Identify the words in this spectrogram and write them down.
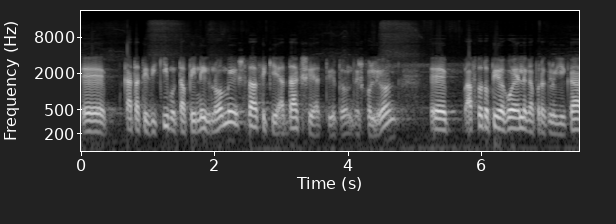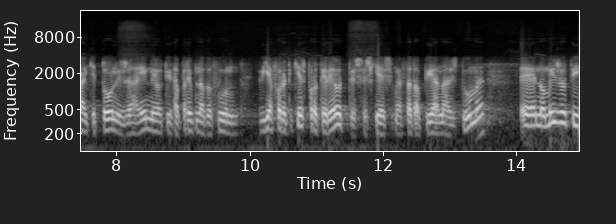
ε, κατά τη δική μου ταπεινή γνώμη στάθηκε αντάξια των δυσκολιών ε, αυτό το οποίο εγώ έλεγα προεκλογικά και τόνιζα είναι ότι θα πρέπει να δοθούν διαφορετικές προτεραιότητες σε σχέση με αυτά τα οποία αναζητούμε ε, νομίζω ότι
